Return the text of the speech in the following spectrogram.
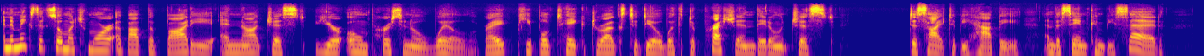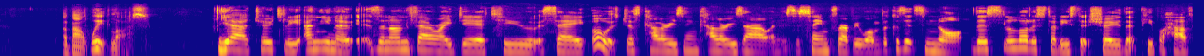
And it makes it so much more about the body and not just your own personal will, right? People take drugs to deal with depression. They don't just decide to be happy. And the same can be said about weight loss. Yeah, totally. And, you know, it's an unfair idea to say, oh, it's just calories in, calories out, and it's the same for everyone because it's not. There's a lot of studies that show that people have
